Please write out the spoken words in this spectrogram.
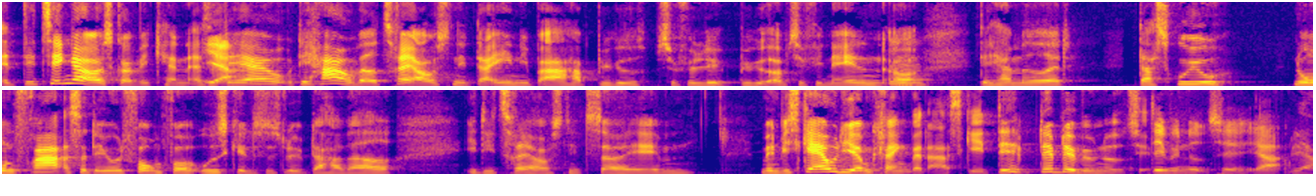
øh, det tænker jeg også godt, vi kan. Altså, Ja. det, er jo, det har jo været tre afsnit, der egentlig bare har bygget, selvfølgelig bygget op til finalen, mm. og det her med, at der skulle jo nogen fra, så det er jo et form for udskillelsesløb, der har været i de tre afsnit. Så, øhm, men vi skal jo lige omkring, hvad der er sket. Det, det bliver vi jo nødt til. Det er vi nødt til, ja. Ja.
